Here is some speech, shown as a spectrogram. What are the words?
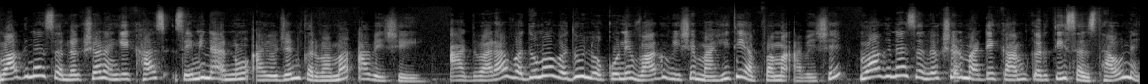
વાઘના સંરક્ષણ અંગે ખાસ સેમિનારનું આયોજન કરવામાં આવે છે. આ દ્વારા વધુમાં વધુ લોકોને વાઘ વિશે માહિતી આપવામાં આવે છે. વાઘના સંરક્ષણ માટે કામ કરતી સંસ્થાઓને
